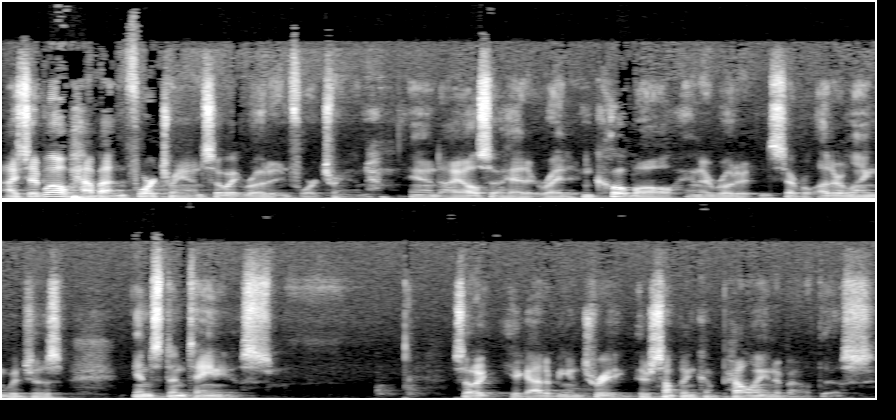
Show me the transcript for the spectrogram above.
I said, well, how about in Fortran? So it wrote it in Fortran. And I also had it write it in COBOL, and I wrote it in several other languages, instantaneous. So you got to be intrigued. There's something compelling about this.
